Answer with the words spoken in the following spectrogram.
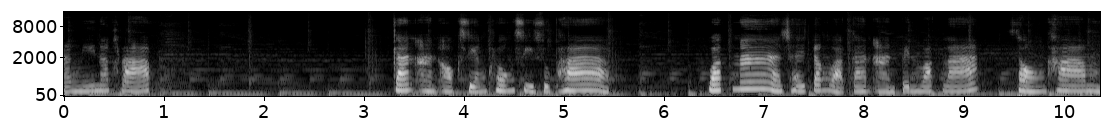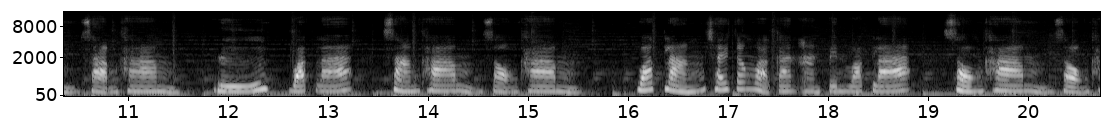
ดังนี้นะครับ การอ่านออกเสียงโครงสี่สุภาพวรรคหน้าใช้จังหวะการอ่านเป็นวรรคละ 2คำ3คำ หรือวรรคละ3คำ2คำวรรคหลังใช้จังหวะการอ่านเป็นวรรคละ2คำ2ค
